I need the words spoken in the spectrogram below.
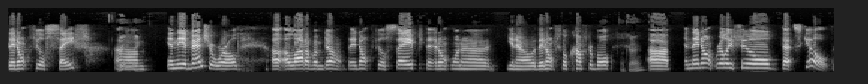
they don't feel safe. Really? Um, in the adventure world, uh, a lot of them don't. They don't feel safe. They don't want to, you know, they don't feel comfortable Okay. uh, and they don't really feel that skilled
